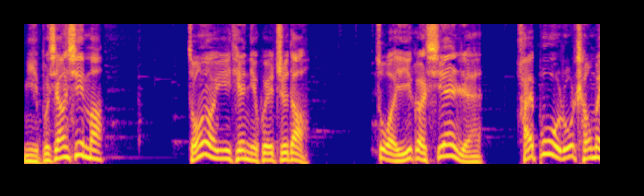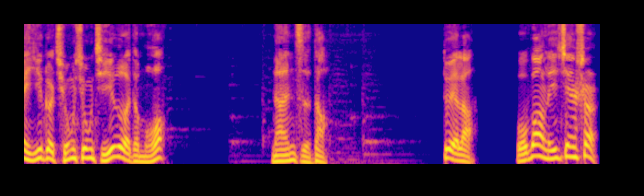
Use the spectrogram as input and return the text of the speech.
你不相信吗？总有一天你会知道，做一个仙人还不如成为一个穷凶极恶的魔。”男子道：“对了，我忘了一件事，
